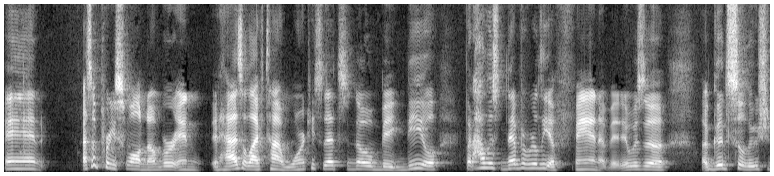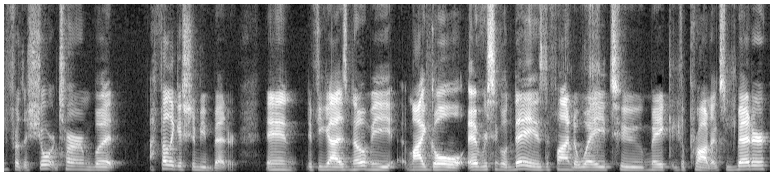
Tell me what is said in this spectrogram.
And that's a pretty small number. And it has a lifetime warranty, so that's no big deal. But I was never really a fan of it. It was a, a good solution for the short term, but I felt like it should be better. And if you guys know me, my goal every single day is to find a way to make the products better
